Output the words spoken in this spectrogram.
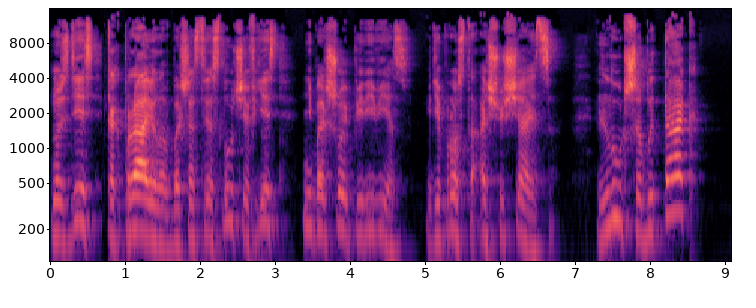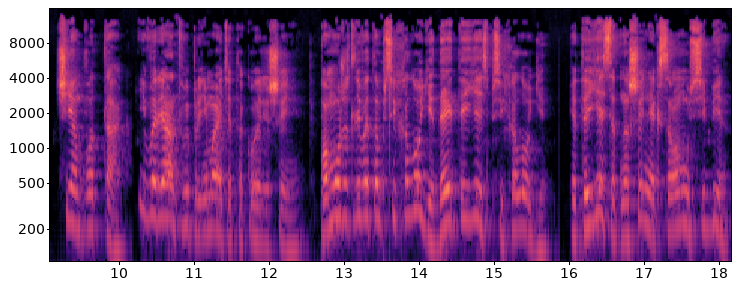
Но здесь, как правило, в большинстве случаев есть небольшой перевес, где просто ощущается. Лучше бы так, чем вот так. И вариант вы принимаете такое решение. Поможет ли в этом психология? Да это и есть психология. Это и есть отношение к самому себе.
